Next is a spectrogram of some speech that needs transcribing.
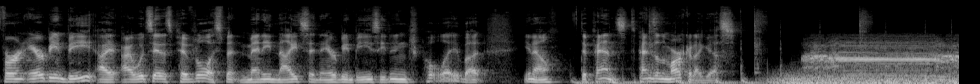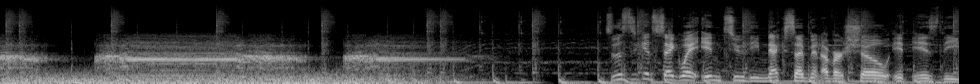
For an Airbnb, I, I would say that's pivotal. I spent many nights in Airbnbs eating Chipotle, but you know, depends. Depends on the market, I guess. So this is a good segue into the next segment of our show. It is the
